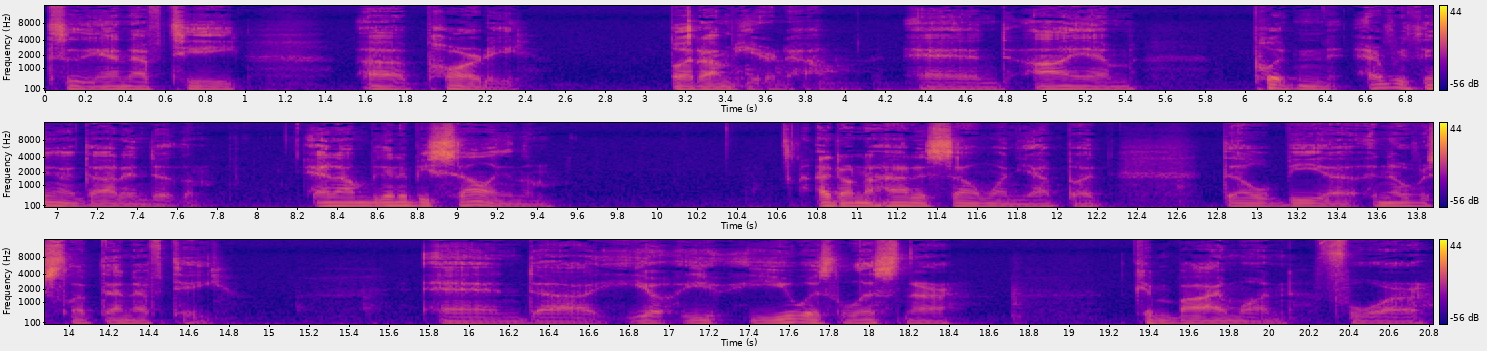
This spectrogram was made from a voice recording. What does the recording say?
to the NFT uh, party, but I'm here now, and I am putting everything I got into them, and I'm going to be selling them. I don't know how to sell one yet, but there'll be a, an overslept NFT, and uh, you, you you as listener can buy one for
